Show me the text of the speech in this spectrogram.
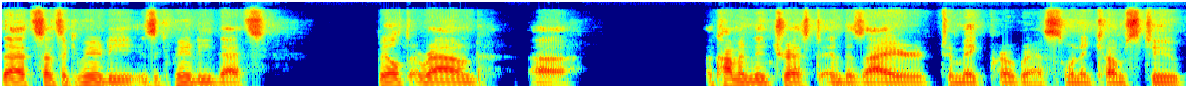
that sense of community is a community that's built around uh, a common interest and desire to make progress when it comes to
